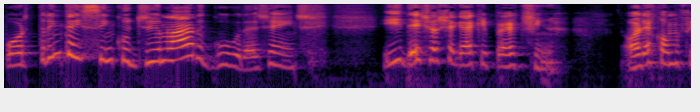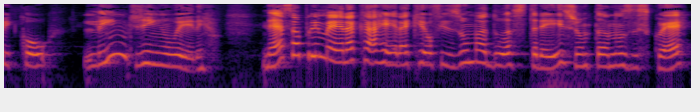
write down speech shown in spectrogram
Por 35 de largura, gente. E deixa eu chegar aqui pertinho. Olha como ficou lindinho ele. Nessa primeira carreira aqui eu fiz uma, duas, três, juntando os square.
